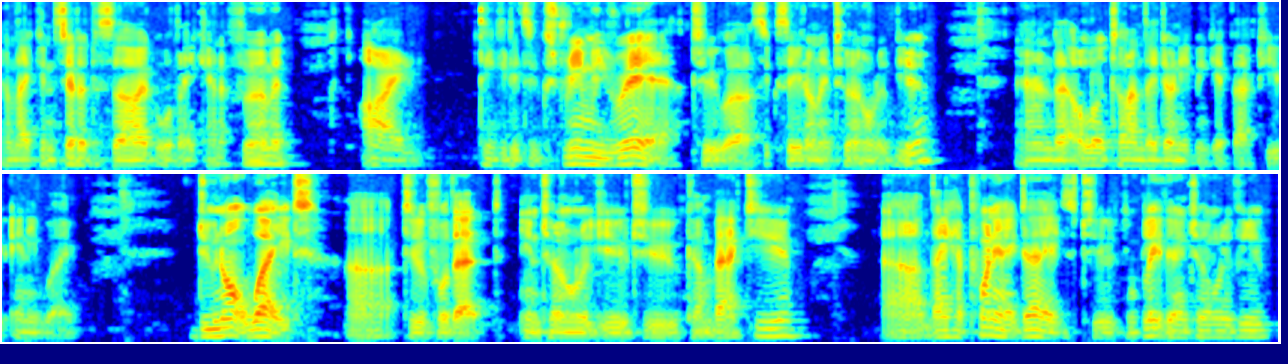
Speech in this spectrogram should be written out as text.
and they can set it aside or they can affirm it. I think it is extremely rare to uh, succeed on internal review, and uh, a lot of time they don't even get back to you anyway. Do not wait uh, to, for that internal review to come back to you. Uh, they have 28 days to complete their internal review.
